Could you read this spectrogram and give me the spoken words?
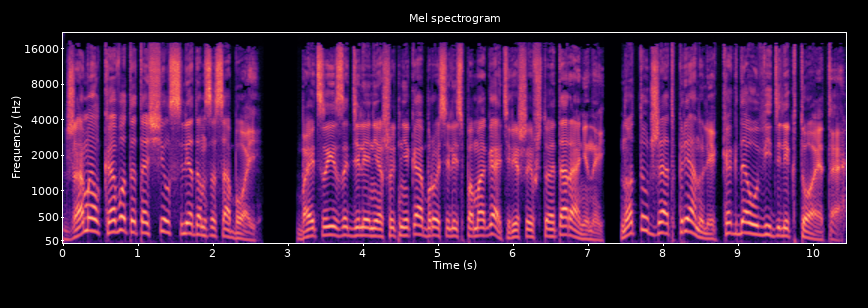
Джамал кого-то тащил следом за собой. Бойцы из отделения шутника бросились помогать, решив, что это раненый, но тут же отпрянули, когда увидели, кто это.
